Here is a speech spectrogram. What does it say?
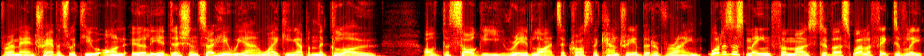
For a man with you on early edition. So here we are, waking up in the glow of the soggy red lights across the country, a bit of rain. What does this mean for most of us? Well, effectively,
